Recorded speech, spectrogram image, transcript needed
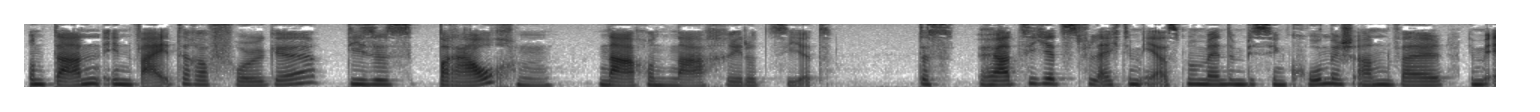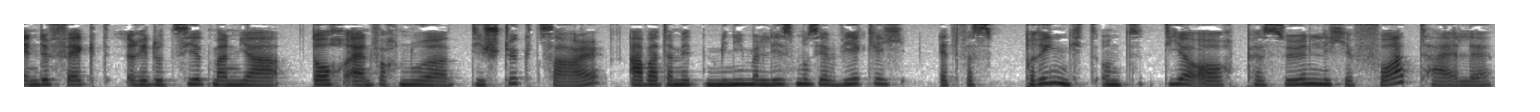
Und dann in weiterer Folge dieses Brauchen nach und nach reduziert. Das hört sich jetzt vielleicht im ersten Moment ein bisschen komisch an, weil im Endeffekt reduziert man ja doch einfach nur die Stückzahl, aber damit Minimalismus ja wirklich etwas bringt und dir auch persönliche Vorteile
